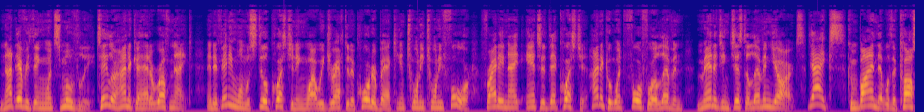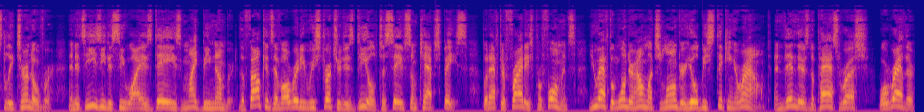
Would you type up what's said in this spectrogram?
not everything went smoothly. Taylor Heinicke had a rough night, night and if anyone was still questioning why we drafted a quarterback in 2024, Friday night answered that question. Heinicke went 4 for 11, managing just 11 yards. Yikes! Combine that with a costly turnover, and it's easy to see why his days might be numbered. The Falcons have already restructured his deal to save some cap space, but after Friday's performance, you have to wonder how much longer he'll be sticking around. And then there's the pass rush, or rather,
